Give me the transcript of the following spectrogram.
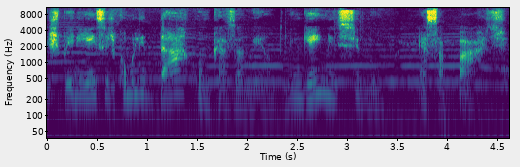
experiência de como lidar com o casamento. Ninguém me ensinou essa parte.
